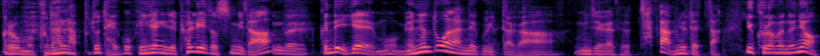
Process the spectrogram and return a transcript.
그리고 뭐 분할 납부도 되고 굉장히 이제 편리해졌습니다. 네. 근데 이게 뭐 몇 년 동안 안 내고 있다가 문제가 돼서 차가 압류됐다. 이 그러면은요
